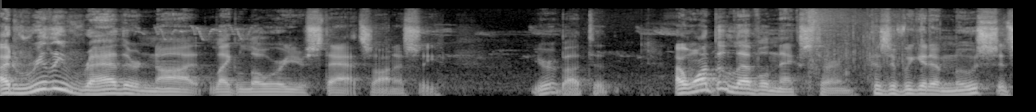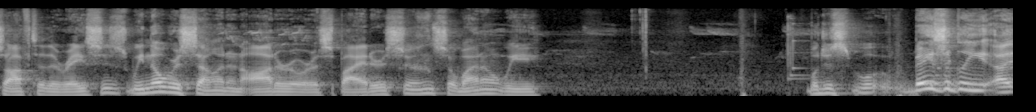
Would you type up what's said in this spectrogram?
I'd really rather not, like, lower your stats, honestly. You're about to... I want the level next turn, because if we get a moose, it's off to the races. We know we're selling an otter or a spider soon, so why don't we... We'll just... We'll, basically, uh,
